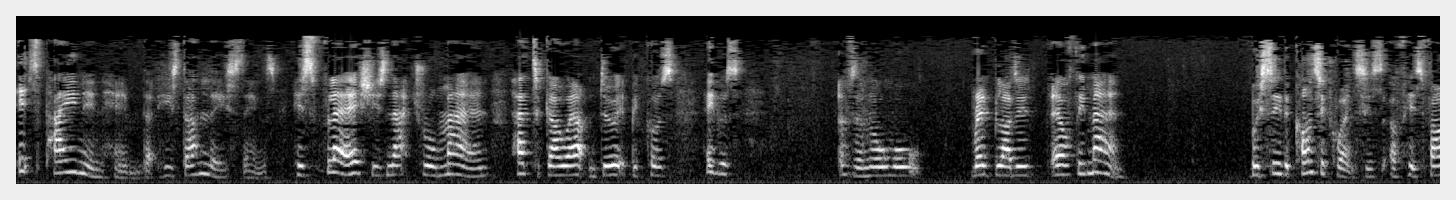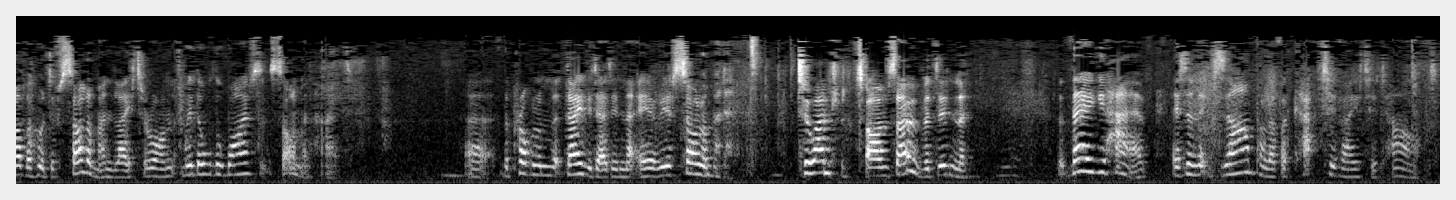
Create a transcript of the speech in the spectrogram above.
it's pain in him that he's done these things. His flesh, his natural man, had to go out and do it because he was, was a normal, red blooded, healthy man. We see the consequences of his fatherhood of Solomon later on with all the wives that Solomon had. Uh, the problem that David had in that area, Solomon had 200 times over, didn't he? But there you have, as an example of a captivated heart.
